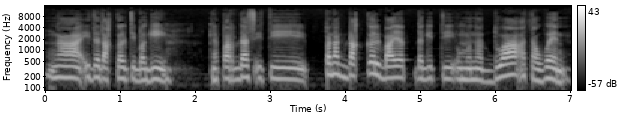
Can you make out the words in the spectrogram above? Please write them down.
nga idadakkel ti bagi. Napardas iti panagdakkel bayat dagiti umunadwa at awen.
